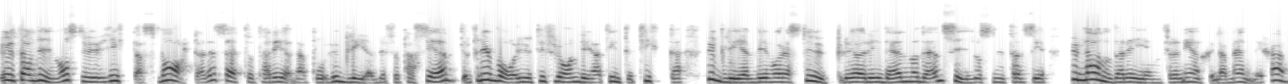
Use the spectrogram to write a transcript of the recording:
Utan vi måste ju hitta smartare sätt att ta reda på hur blev det för patienten. För det var ju utifrån det att inte titta hur blev det i våra stuprör i den och den silosen utan se hur landar det in för den enskilda människan.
